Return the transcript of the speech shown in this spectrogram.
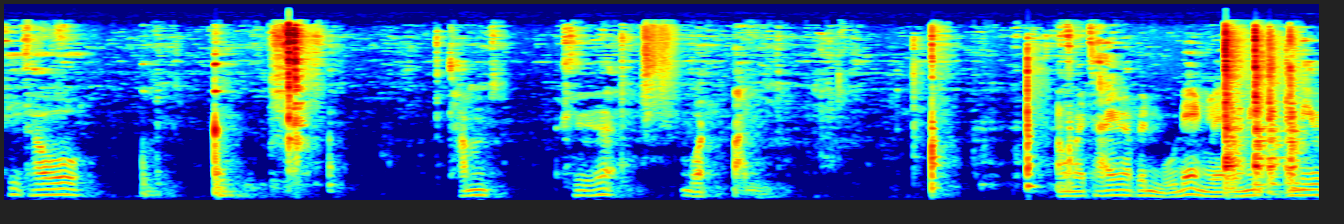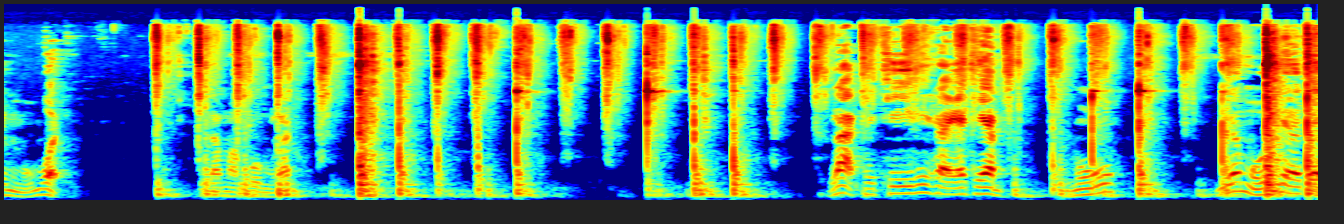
ที่เขาทำคือบดปั่น เอามาใช้ก็เป็นหมูเด้งเลย อันนี้ อันนี้เป็นหมูบด เรามาปรุงรสรากผักชีที่ใส่กระเทียม หมู เนื้อหมูที่เราจะ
